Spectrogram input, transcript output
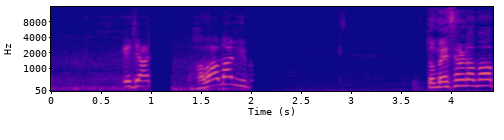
એ હવામાન વિભાગ તો મહેસાણામાં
